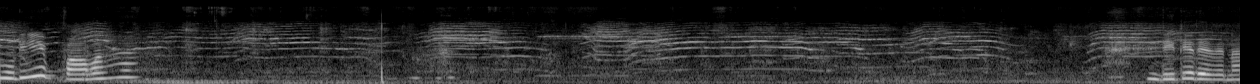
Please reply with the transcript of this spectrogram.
ওরে বাবা দিতে দেবে না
